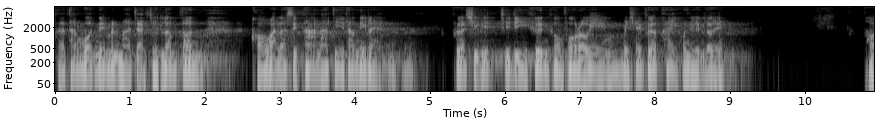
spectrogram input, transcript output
แต่ทั้งหมดนี่มันมาจากจุดเริ่มต้น ขอวันละสิบห้านาทีเท่านี้แหละ เพื่อชีวิตที่ดีขึ้นของพวกเราเอง ไม่ใช่เพื่อใครคนอื่นเลย พอ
